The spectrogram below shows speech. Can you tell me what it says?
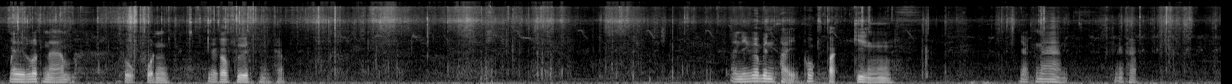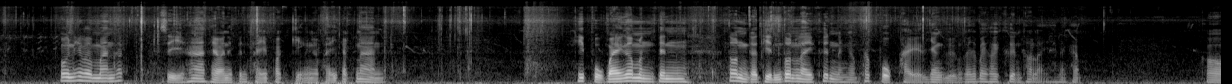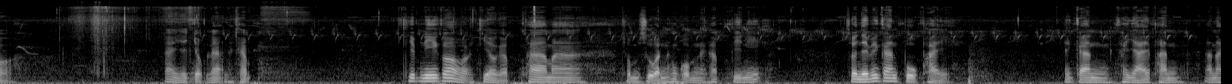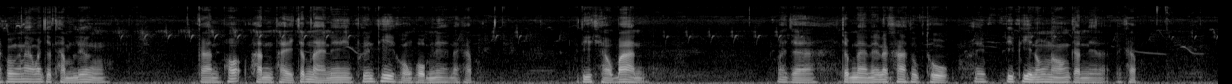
ไม่ได้รดน้ำถูกฝนแล้วก็ฟื้นนะครับอันนี้ก็เป็นไผ่พวกปักกิ่ง ยักษ์น่านนะครับ พวกนี้ประมาณสักสี่ห้าแถวเนี่ยเป็นไผ่ปักกิ่งกับไผ่ยักษ์น่าน ที่ปลูกไว้ก็มันเป็นต้นกระถินต้นอะไรขึ้นนะครับ ถ้าปลูกไผ่อย่างอื่นก็จะไม่ค่อยขึ้นเท่าไหร่นะครับ ก็ใกล้จะจบแล้วนะครับ คลิปนี้ก็เกี่ยวกับพามาชมสวนของผมนะครับ ปีนี้ส่วนใหญ่เป็นการปลูกไผ่ในการขยายพันธุ์อนาคตข้างหน้าว่าจะทำเรื่อง การเพาะพันธุ์ไผ่จำหน่ายในพื้นที่ของผมเนี่ยนะครับ ที่แถวบ้านว่าจะจำหน่ายในราคาถูกๆ ให้พี่ๆน้องๆกันเนี่ยนะครับ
